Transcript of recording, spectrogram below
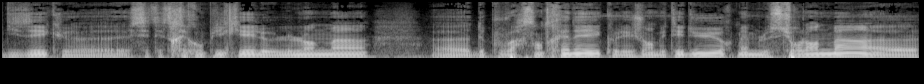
disait que c'était très compliqué le, lendemain euh, de pouvoir s'entraîner, que les jambes étaient dures, même le surlendemain, euh,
